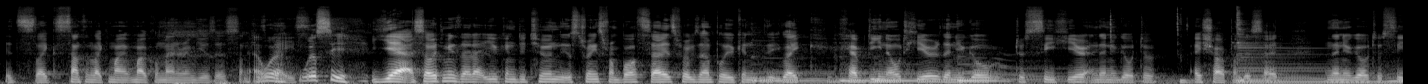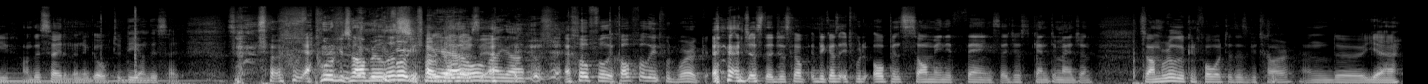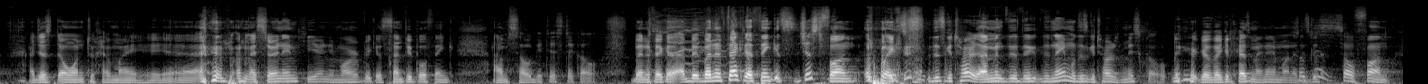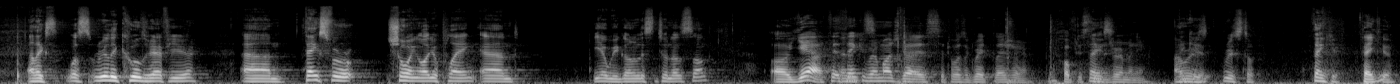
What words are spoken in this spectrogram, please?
It's like something like my, Michael Manring uses on his well, bass. we'll see. Yeah, so it means that uh, you can detune the strings from both sides. For example, you can like have D note here, then you go to C here, and then you go to A sharp on this side, and then you go to C on this side, and then you go to D on this side. So, so yeah. Poor guitar builders. Poor guitar yeah, builders, Oh yeah. my god. Uh, hopefully, hopefully it would work. I just, I just hope because it would open so many things. I just can't imagine. So I'm really looking forward to this guitar, and uh, yeah, I just don't want to have my uh, my surname here anymore because some people think I'm so egotistical. But in fact, I, but in fact, I think it's just fun. like this guitar. I mean, the, the, the name of this guitar is Misko because like it has my name on it. Sounds it's just so fun. Alex, it was really cool to have you here. And thanks for showing all your playing. And yeah, we're going to listen to another song. Uh, yeah, th- And thank you very much, guys. It was a great pleasure. Hope to see Thanks. you in Germany. I'm Thank really, you. really. Thank you. Thank you.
